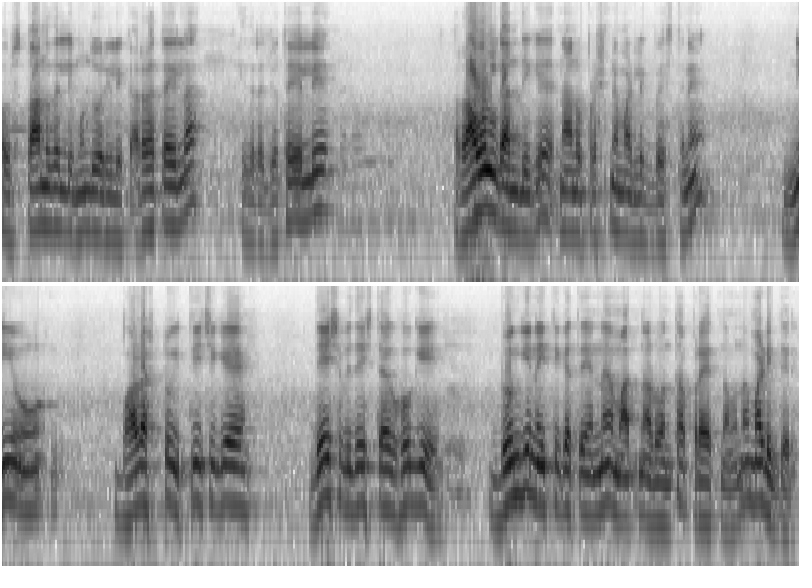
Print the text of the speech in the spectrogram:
ಅವ್ರ ಸ್ಥಾನದಲ್ಲಿ ಮುಂದುವರಿಲಿಕ್ಕೆ ಅರ್ಹತೆ ಇಲ್ಲ. ಇದರ ಜೊತೆಯಲ್ಲಿ ರಾಹುಲ್ ಗಾಂಧಿಗೆ ನಾನು ಪ್ರಶ್ನೆ ಮಾಡಲಿಕ್ಕೆ ಬಯಸ್ತೇನೆ. ನೀವು ಭಾಳಷ್ಟು ಇತ್ತೀಚೆಗೆ ದೇಶ ವಿದೇಶದಾಗ ಹೋಗಿ ಡೊಂಗಿ ನೈತಿಕತೆಯನ್ನು ಮಾತನಾಡುವಂಥ ಪ್ರಯತ್ನವನ್ನು ಮಾಡಿದ್ದೀರಿ.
